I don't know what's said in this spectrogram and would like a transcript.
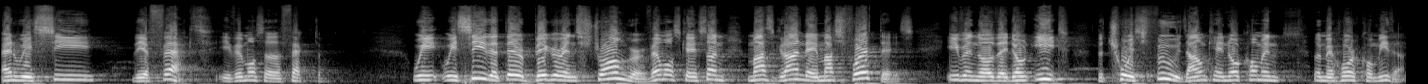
And we see the effect. Y vemos el efecto we, we see that they're bigger and stronger. Vemos que son más grandes más fuertes, even though they don't eat the choice foods, aunque no comen la mejor comida.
